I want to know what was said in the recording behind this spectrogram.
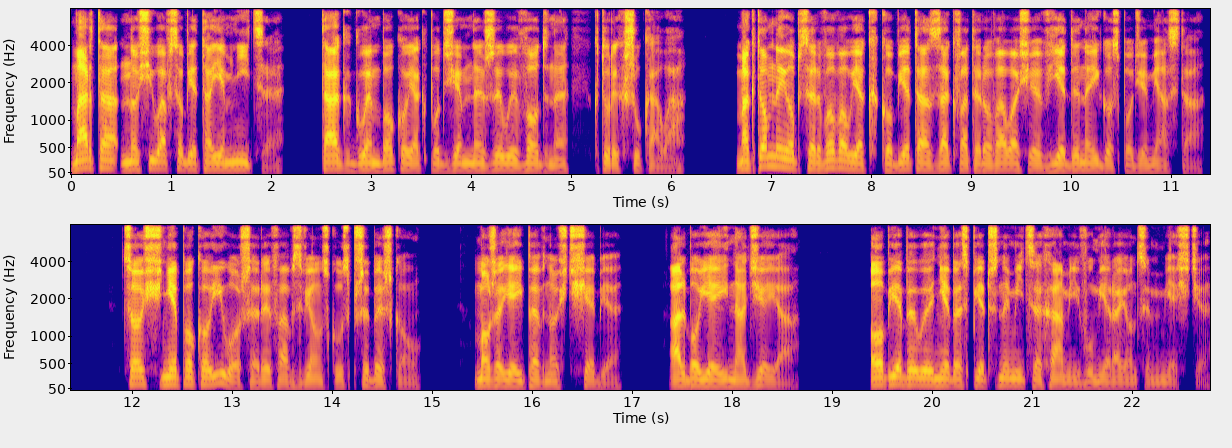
Marta nosiła w sobie tajemnice, tak głęboko jak podziemne żyły wodne, których szukała. McTomney obserwował, jak kobieta zakwaterowała się w jedynej gospodzie miasta. Coś niepokoiło szeryfa w związku z przybyszką. Może jej pewność siebie, albo jej nadzieja. Obie były niebezpiecznymi cechami w umierającym mieście.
